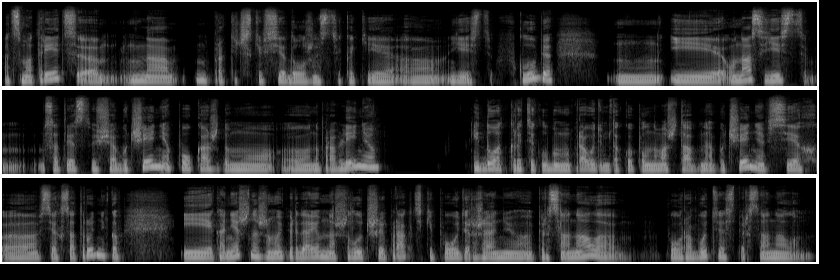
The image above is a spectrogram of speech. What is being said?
отсмотреть э, на ну, практически все должности, какие есть в клубе. И у нас есть соответствующее обучение по каждому э, направлению. И до открытия клуба мы проводим такое полномасштабное обучение всех, э, всех сотрудников. И, конечно же, мы передаем наши лучшие практики по удержанию персонала, по работе с персоналом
